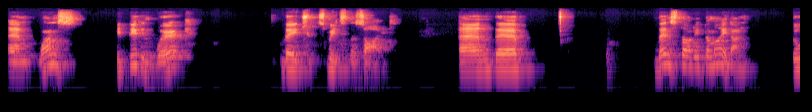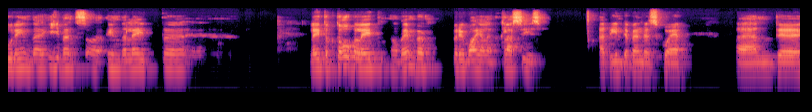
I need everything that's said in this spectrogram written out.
And once it didn't work. They switched the side. And uh, then started the Maidan during the events uh, in the late uh, late October, late November, very violent clashes at the Independence Square. And, uh,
